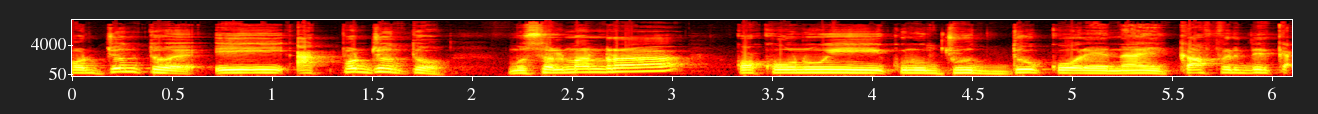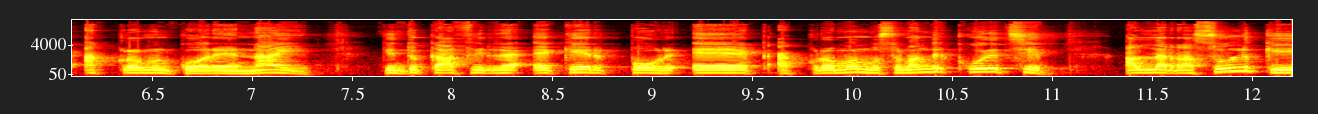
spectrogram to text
পর্যন্ত, এই আগ পর্যন্ত মুসলমানরা কখনোই কোনো যুদ্ধ করে নাই, কাফিরদেরকে আক্রমণ করে নাই। কিন্তু কাফিররা একের পর এক আক্রমণ মুসলমানদের করেছে। আল্লাহ রাসুলকে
